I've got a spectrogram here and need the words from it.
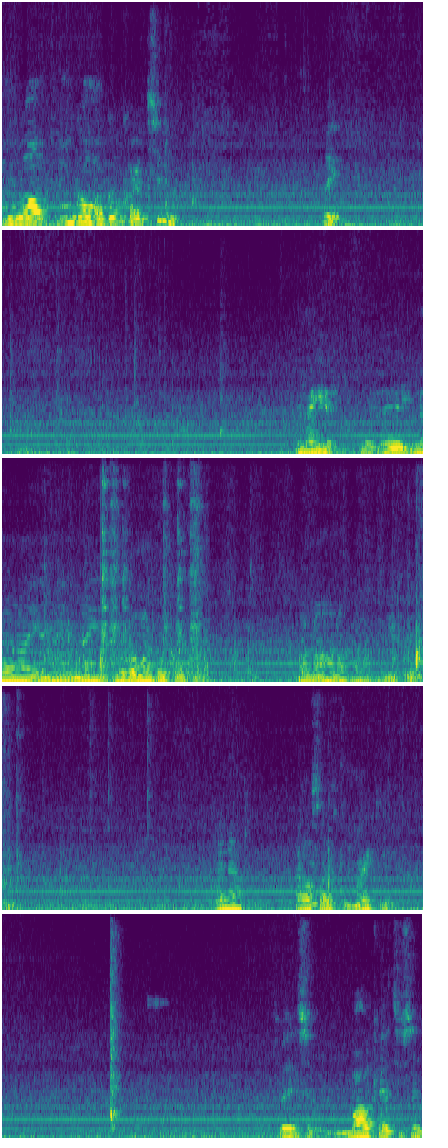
I'm going, I'm going my go-kart too. Wait. I'm right here. Wait, wait, wait. No, yet, not yet, not yet. Look at my go-kart. Hold on, hold on, hold on. Wait, wait, wait. Now. I also have to mark you. Wait, so Wildcats you said?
